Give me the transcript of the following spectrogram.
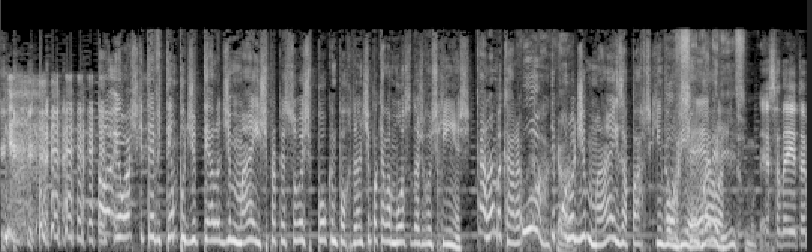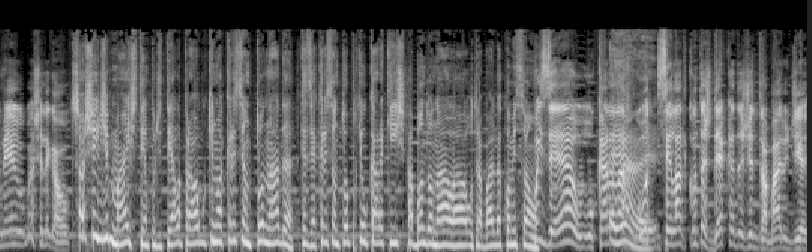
Eu acho que teve tempo de tela demais pra pessoas pouco importantes, tipo aquela moça das rosquinhas. Caramba, cara, Porra, demorou cara. demais a parte que Eu envolvia achei ela. maneiríssimo. Essa daí também eu achei legal. Só achei demais tempo de tela pra algo que não acrescentou nada. Quer dizer, acrescentou porque o cara quis abandonar lá o trabalho da comissão. Pois é, o o cara É, largou, é. sei lá, quantas décadas de trabalho de,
